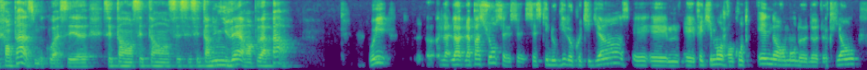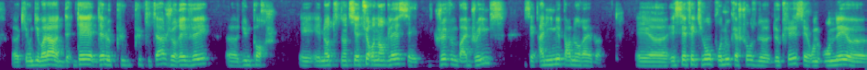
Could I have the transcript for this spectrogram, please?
fantasme. quoi. C'est un, un, un univers un peu à part. Oui, la, la, passion, c'est ce qui nous guide au quotidien. Et, effectivement, je rencontre énormément de, clients euh, qui ont dit voilà, dès, le plus, petit âge, je rêvais euh, d'une Porsche. Et, notre, signature en anglais, c'est Driven by Dreams, c'est animé par nos rêves. Et, euh, c'est effectivement pour nous quelque chose de, clé. C'est on, est, euh,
